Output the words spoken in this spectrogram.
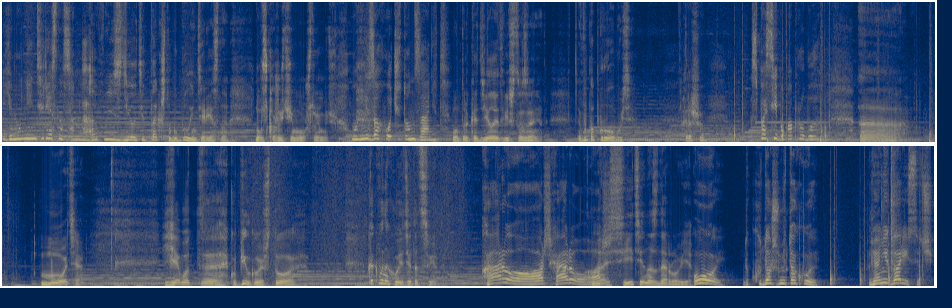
Ему не интересно со мной. А вы сделайте так, чтобы было интересно. Ну, расскажите ему что-нибудь. Он не захочет, он занят. Он только делает вид, что занят. Вы попробуйте. Хорошо? Спасибо, попробую. А, Мотя. Я вот э, купил кое-что. Как вы находите этот цвет? Хорош, хорош. Носите на здоровье. Ой, да куда же не такой? Леонид Борисович.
